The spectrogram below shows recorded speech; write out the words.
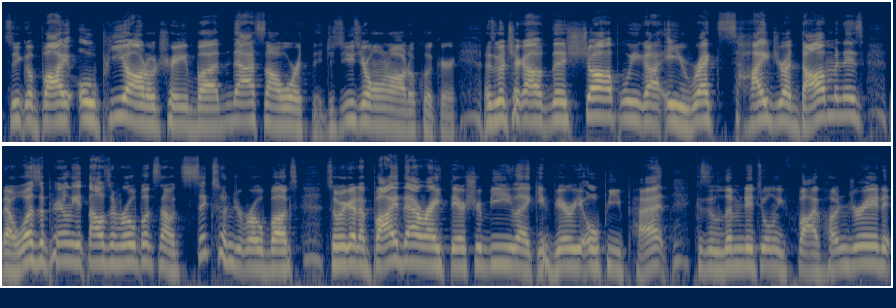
So you could buy OP auto train, but that's not worth it. Just use your own auto clicker. Let's go check out this shop. We got a Rex Hydra Dominus that was apparently a thousand Robux, now it's 600 Robux. So we're gonna buy that right there. Should be like a very OP pet because it's limited to only 500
